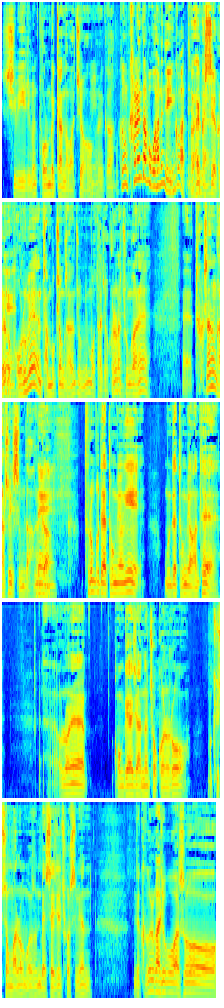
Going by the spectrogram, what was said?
12일이면 보름밖에 안 남았죠. 예. 그러니까 그럼 칼렌더 보고 하는 얘기인 것 같아요. 네, 글쎄요. 그래도 예. 보름에 잠복 정상은 준비 못하죠. 그러나 네. 중간에 예, 특사는 갈 수 있습니다. 그러니까 네. 트럼프 대통령이 문 대통령한테 언론에 공개하지 않는 조건으로 뭐 귓속말로 무슨 메시지를 줬으면 이제 그걸 가지고 와서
